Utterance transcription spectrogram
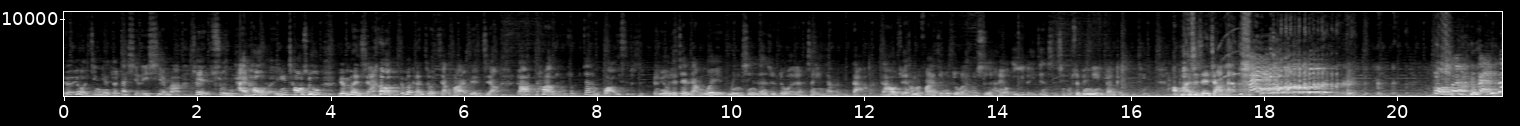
因为因为我今年就再写了一些嘛，所以书已经太厚了，已经超出原本想要，原本可能只有这样，后来变这样。然后后来我就想说，这很不好意思，就是因为我觉得这两位明星真的是对我的人生影响很大。然后我觉得他们放在这边对我来说是很有意义的一件事情。我随便念一段给你们听。啊，不好意思，这些假的。我们真的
